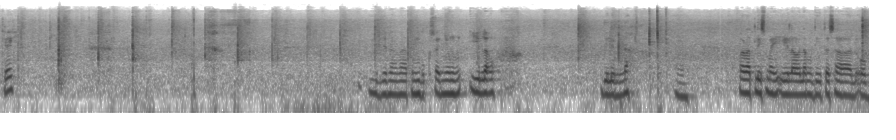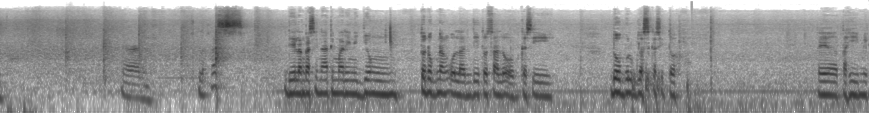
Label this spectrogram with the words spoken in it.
Okay. Medyo na natin buksan yung ilaw. Dilim na. Yan. Para at least may ilaw lang dito sa loob. Yan. Lakas. Hindi lang kasi natin marinig yung tunog ng ulan dito sa loob kasi double glass kasi to. Kaya tahimik.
